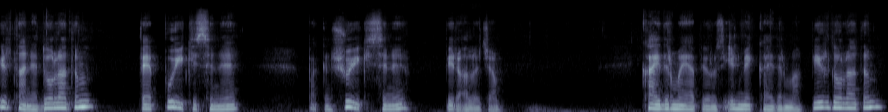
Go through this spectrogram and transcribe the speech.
Bir tane doladım ve bu ikisini bakın şu ikisini bir alacağım. Kaydırma yapıyoruz. ilmek kaydırma. Bir doladım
